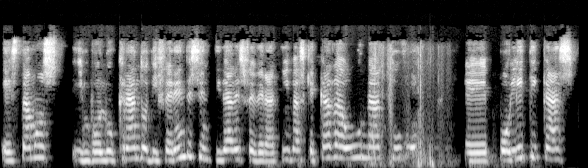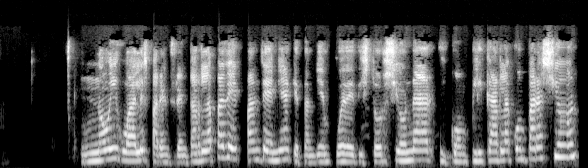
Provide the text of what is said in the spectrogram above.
estamos involucrando diferentes entidades federativas que cada una tuvo eh, políticas no iguales para enfrentar la pandemia, que también puede distorsionar y complicar la comparación,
